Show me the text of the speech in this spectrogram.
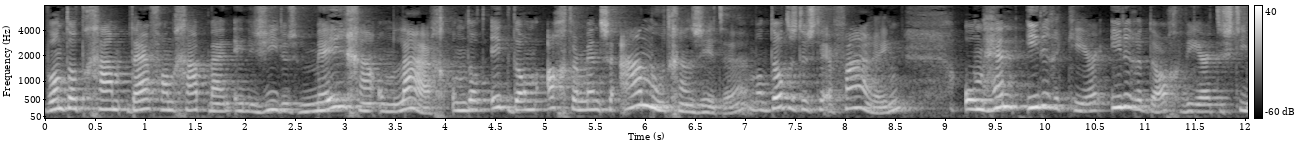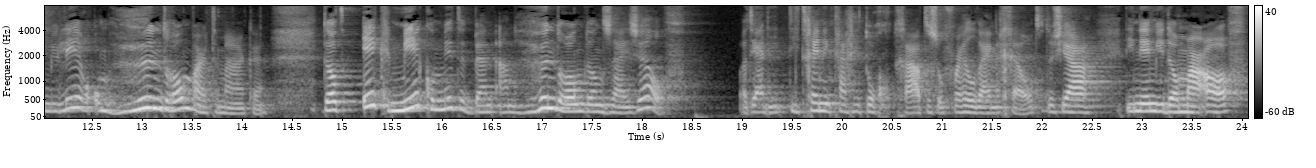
Want dat gaan, daarvan gaat mijn energie dus mega omlaag. Omdat ik dan achter mensen aan moet gaan zitten. Want dat is dus de ervaring. Om hen iedere keer, iedere dag weer te stimuleren om hun droom waar te maken. Dat ik meer committed ben aan hun droom dan zij zelf. Want ja, die, die training krijg je toch gratis of voor heel weinig geld. Dus ja, die neem je dan maar af.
